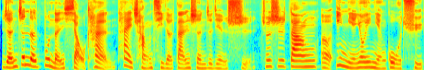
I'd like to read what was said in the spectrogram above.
人真的不能小看太长期的单身这件事。就是当呃一年又一年过去，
